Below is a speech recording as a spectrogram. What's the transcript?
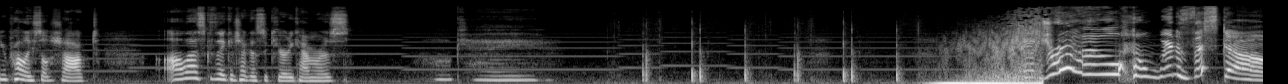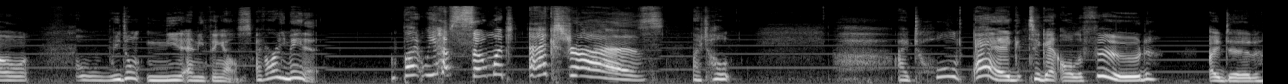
You're probably still shocked. I'll ask if they can check the security cameras. Okay... Drew! Where does this go? We don't need anything else. I've already made it. But we have so much extras! I told... I told Egg to get all the food. I did.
